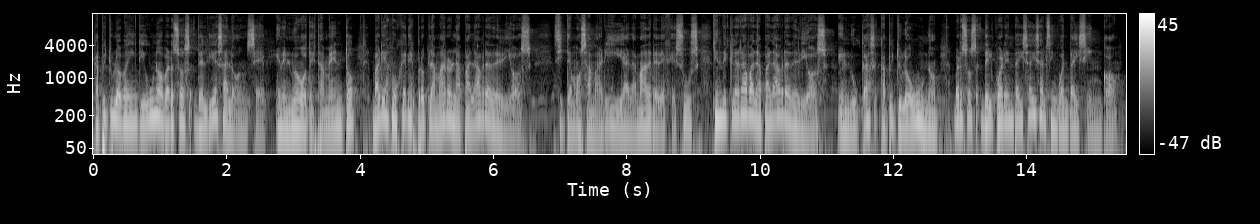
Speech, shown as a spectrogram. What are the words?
capítulo 21, versos del 10 al 11. En el Nuevo Testamento, varias mujeres proclamaron la palabra de Dios. Citemos a María, la madre de Jesús, quien declaraba la palabra de Dios en Lucas capítulo 1, versos del 46 al 55.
